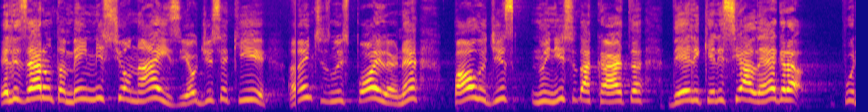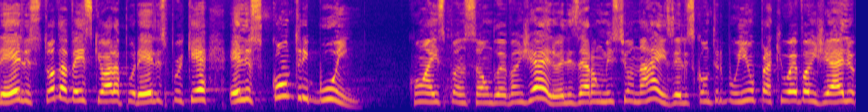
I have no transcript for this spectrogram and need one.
Eles eram também missionais, e eu disse aqui antes no spoiler, né? Paulo diz no início da carta dele que ele se alegra por eles toda vez que ora por eles, porque eles contribuem com a expansão do evangelho. Eles eram missionais, eles contribuíam para que o evangelho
